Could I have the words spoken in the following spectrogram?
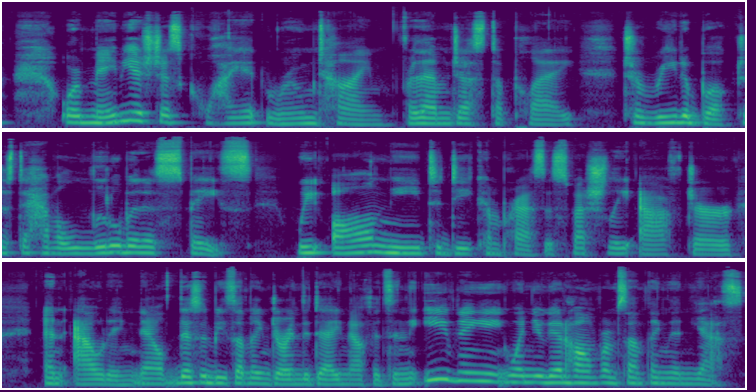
or maybe it's just quiet room time for them just to play, to read a book, just to have a little bit of space. We all need to decompress, especially after an outing. Now, this would be something during the day. Now, if it's in the evening when you get home from something, then yes.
